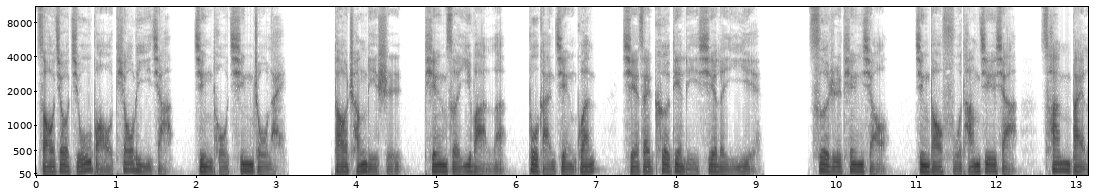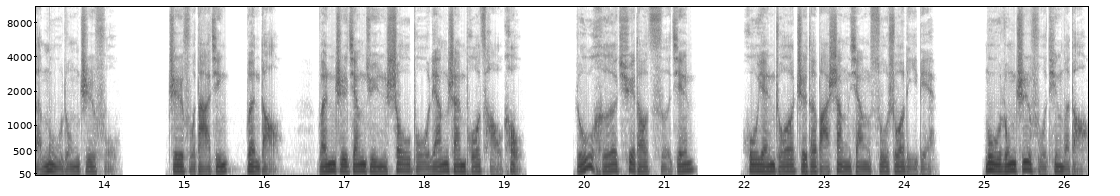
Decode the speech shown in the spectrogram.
早叫酒保挑了一甲，径投青州来。到城里时，天色已晚了，不敢见官，且在客店里歇了一夜。次日天晓，竟到府堂阶下参拜了慕容知府。知府大惊，问道：“闻知将军收捕梁山坡草寇，如何却到此间？”呼延灼只得把上相诉说了一遍。慕容知府听了道：“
